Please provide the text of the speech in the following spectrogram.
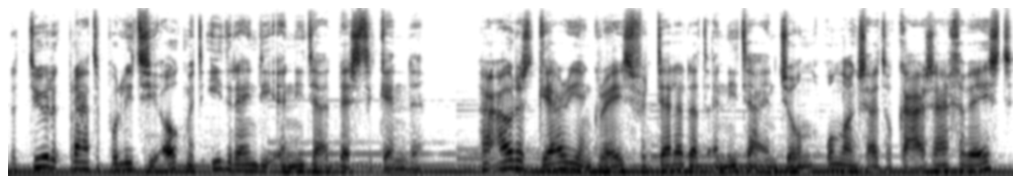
Natuurlijk praat de politie ook met iedereen die Anita het beste kende. Haar ouders Gary en Grace vertellen dat Anita en John onlangs uit elkaar zijn geweest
